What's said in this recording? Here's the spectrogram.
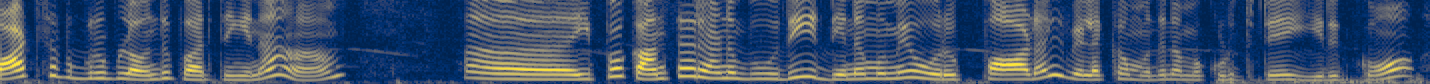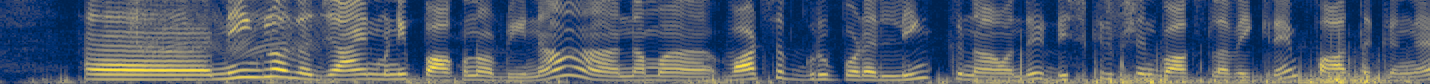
வாட்ஸ்அப் குரூப்பில் வந்து பார்த்தீங்கன்னா இப்போ கந்தர் அனுபூதி தினமுமே ஒரு பாடல் விளக்கம் வந்து நம்ம கொடுத்துட்டே இருக்கோம். நீங்களும் அதில் ஜாயின் பண்ணி பார்க்கணும் அப்படின்னா நம்ம வாட்ஸ்அப் குரூப்போட லிங்க் நான் வந்து டிஸ்கிரிப்ஷன் பாக்ஸில் வைக்கிறேன். பார்த்துக்கோங்க.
